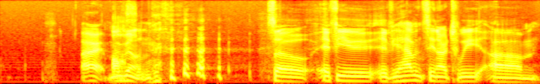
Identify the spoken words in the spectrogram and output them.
All right, moving Awesome. on. So if you if you haven't seen our tweet, um,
